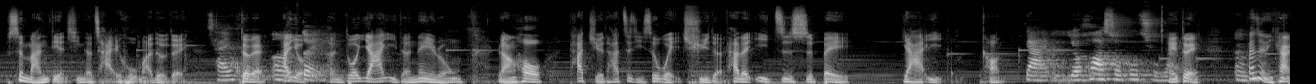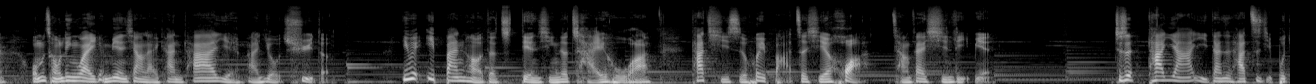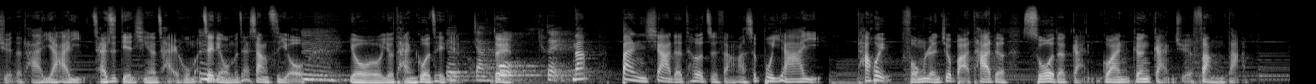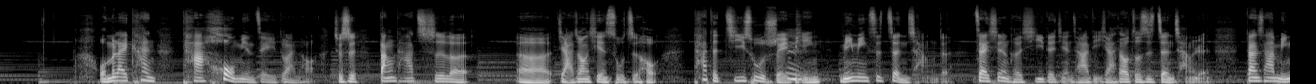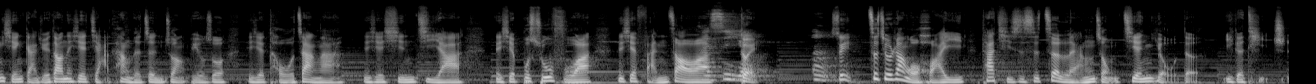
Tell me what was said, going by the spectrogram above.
是蛮典型的柴胡嘛，对不对？柴胡，对不对？嗯、他有很多压抑的内容，然后他觉得他自己是委屈的，他的意志是被压抑的。好，压抑，有话说不出来。哎，对，嗯，但是你看。我们从另外一个面向来看，它也蛮有趣的，因为一般哈的典型的柴胡啊，他其实会把这些话藏在心里面，就是他压抑，但是他自己不觉得他压抑，才是典型的柴胡嘛。嗯、这点我们在上次有、嗯、有有谈过这一点。对对。那半夏的特质反而是不压抑，他会逢人就把他的所有的感官跟感觉放大。我们来看他后面这一段哈，就是当他吃了呃甲状腺素之后，他的激素水平明明是正常的，在任何西医的检查底下，他都是正常人，但是他明显感觉到那些甲亢的症状，比如说那些头胀啊，那些心悸啊，那些不舒服啊，那些烦躁啊，对，嗯，所以这就让我怀疑他其实是这两种兼有的一个体质。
